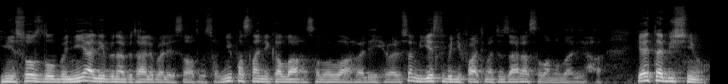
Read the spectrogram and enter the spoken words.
И не создал бы ни Али ибн Аби Талиб, вассалям, ни посланник Аллаха, саллаллаху алейхи ва алейхи, если бы не Фатима Тузара, саламу алейха. Я это объясню.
